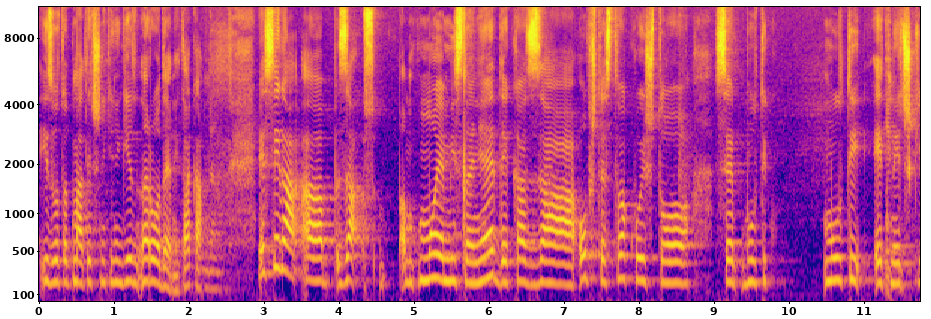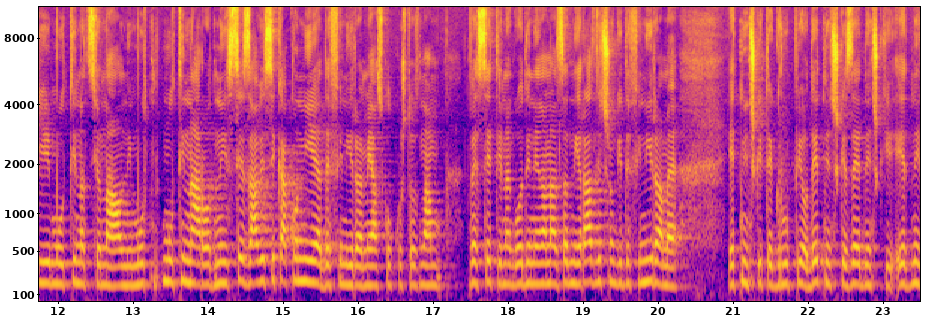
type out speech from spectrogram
извод од матични книги народени, така? Да. Е сега а, за мое мислење дека за општества кои што се мулти мултиетнички, мултинационални, мултинародни, се зависи како ние ја дефинираме. Јас колку што знам, 20 на години на назад ние различно ги дефинираме етничките групи, од етнички за етнички, етни,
